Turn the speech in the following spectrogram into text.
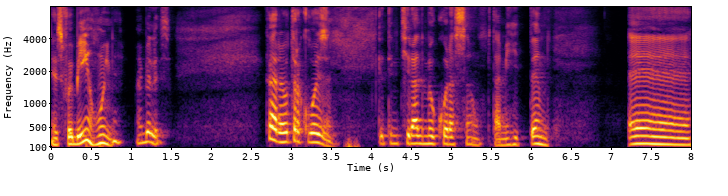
Esse foi bem ruim, né? Mas beleza. Cara, outra coisa que eu tenho que tirar do meu coração, que tá me irritando, é.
